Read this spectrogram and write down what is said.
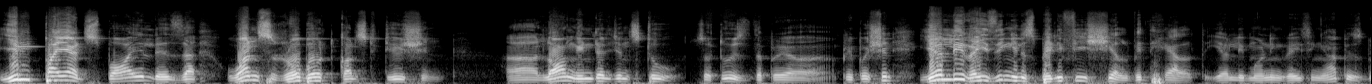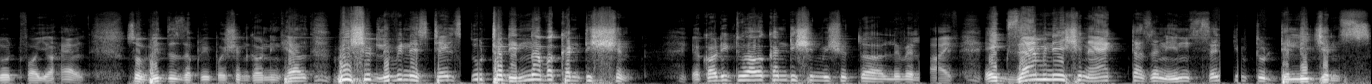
Impaired, spoiled is uh, one's robot constitution. Uh, long indulgence too. So two is the pre, uh, preposition. Early rising is beneficial with health. Early morning rising up is good for your health. So with this the preposition governing health. We should live in a style suited in our condition. According to our condition, we should uh, live a life. Examination act as an incentive to diligence.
